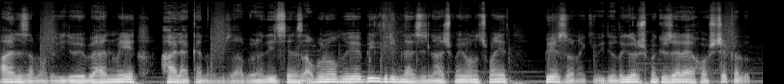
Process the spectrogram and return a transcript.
Aynı zamanda videoyu beğenmeyi, hala kanalımıza abone değilseniz abone olmayı ve bildirimler zilini açmayı unutmayın. Bir sonraki videoda görüşmek üzere, hoşçakalın.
